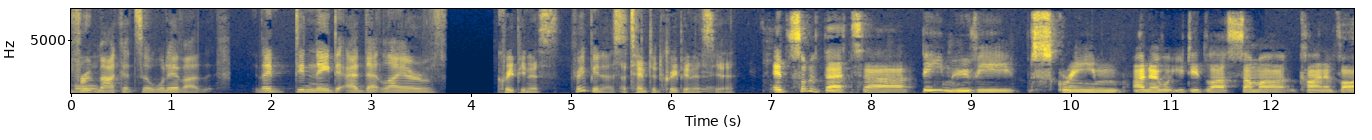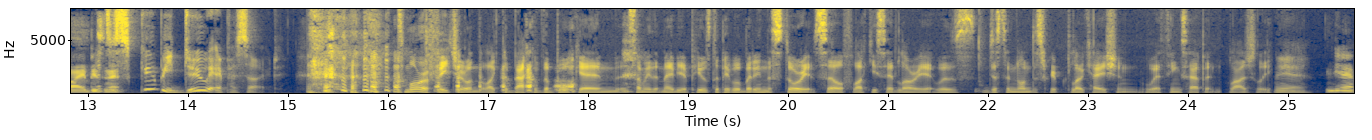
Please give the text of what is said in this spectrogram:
fruit markets or whatever. They didn't need to add that layer of Creepiness. creepiness. Attempted creepiness, yeah. It's sort of that uh, B movie scream, I know what you did last summer kind of vibe, isn't a it? Scooby Doo episode. It's more a feature on like the back of the book and something that maybe appeals to people. But in the story itself, like you said, Laurie, it was just a nondescript location where things happen largely. Yeah. Yeah.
